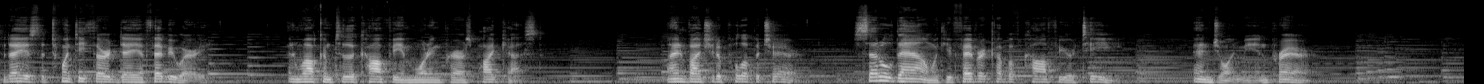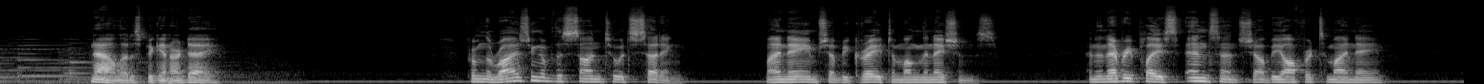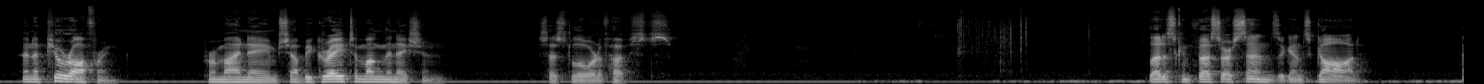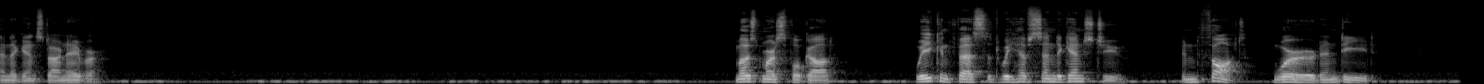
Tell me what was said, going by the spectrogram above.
Today is the 23rd day of February, and welcome to the Coffee and Morning Prayers podcast. I invite you to pull up a chair, settle down with your favorite cup of coffee or tea, and join me in prayer. Now let us begin our day. From the rising of the sun to its setting, my name shall be great among the nations, and in every place incense shall be offered to my name and a pure offering, for my name shall be great among the nation, says the Lord of hosts. Let us confess our sins against God and against our neighbor. Most merciful God, we confess that we have sinned against you in thought, word, and deed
